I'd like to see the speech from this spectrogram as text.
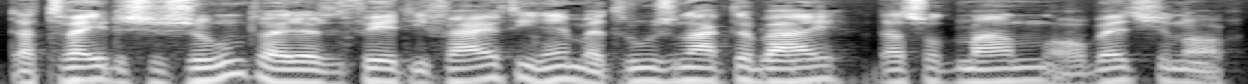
dat tweede seizoen, 2014-15, hè, met Roezenaak erbij, dat soort man, nog beetje nog.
